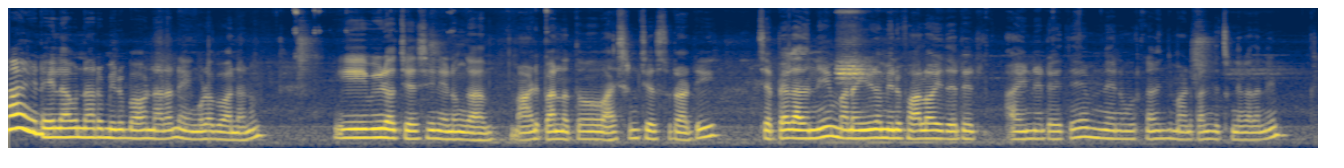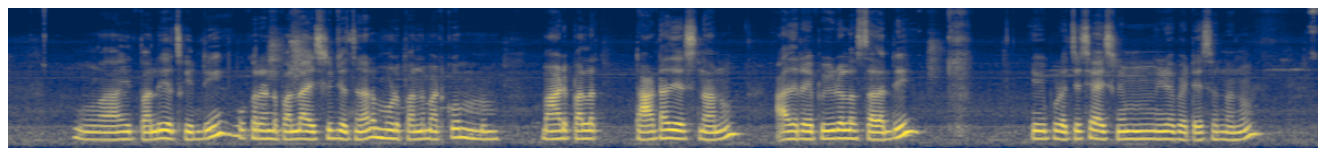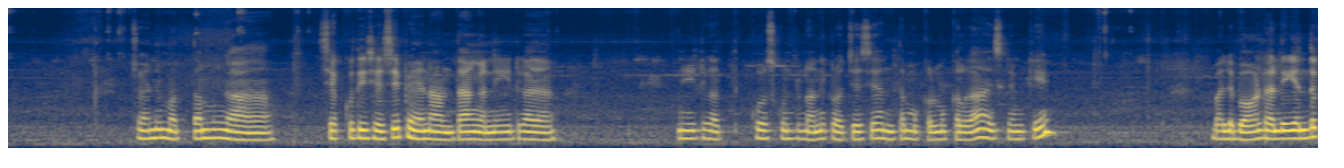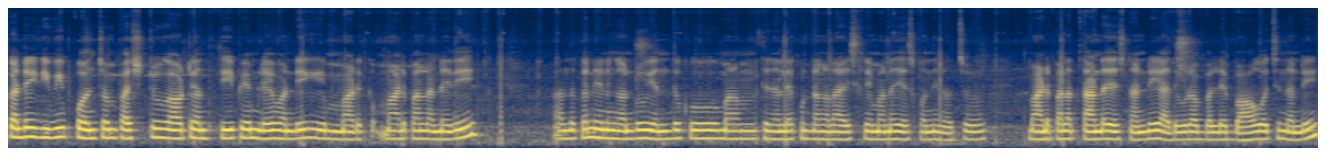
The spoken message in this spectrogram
Hi అండి ఎలా ఉన్నారు? మీరు బాగున్నారా? నేను కూడా బాగున్నాను. ఈ వీడియో వచ్చేసి నేను ఇంకా మామిడి పండ్లతో ఐస్ క్రీమ్ చేస్తున్నాండి చెప్పా కదండి మన వీడియో మీరు ఫాలో అయితే అయినట్టయితే నేను ఊరికా నుంచి మామిడి పండ్లు తెచ్చుకున్నా కదండి. ఐదు పళ్ళు తెచ్చుకుండి ఒక రెండు పళ్ళు ఐస్ క్రీమ్ చేస్తున్నారు. మూడు పళ్ళు మటుకు మామిడి పళ్ళ టాటా చేస్తున్నాను. అది రేపు వీడియోలో వస్తుందండి. ఇప్పుడు వచ్చేసి ఐస్ క్రీమ్ వీడియో పెట్టేస్తున్నాను. చూడండి మొత్తం ఇంకా చెక్కు తీసేసి పైన అంతా ఇంకా నీట్గా నీట్గా కోసుకుంటున్నాను. ఇక్కడ వచ్చేసి అంతా ముక్కలు ముక్కలుగా ఐస్ క్రీమ్కి. భలే బాగుంటుంది ఎందుకంటే ఇవి కొంచెం ఫస్ట్ కాబట్టి అంత తీపి ఏం లేవండి. మాడి మాడి పండ్లు అనేది. అందుకని నేను గండు ఎందుకు మనం తినలేకుంటాం కదా ఐస్ క్రీమ్ అన్న చేసుకొని తినొచ్చు. మాడి పండ్ల తాండ చేసినండి. అది కూడా భలే బాగా వచ్చిందండి.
